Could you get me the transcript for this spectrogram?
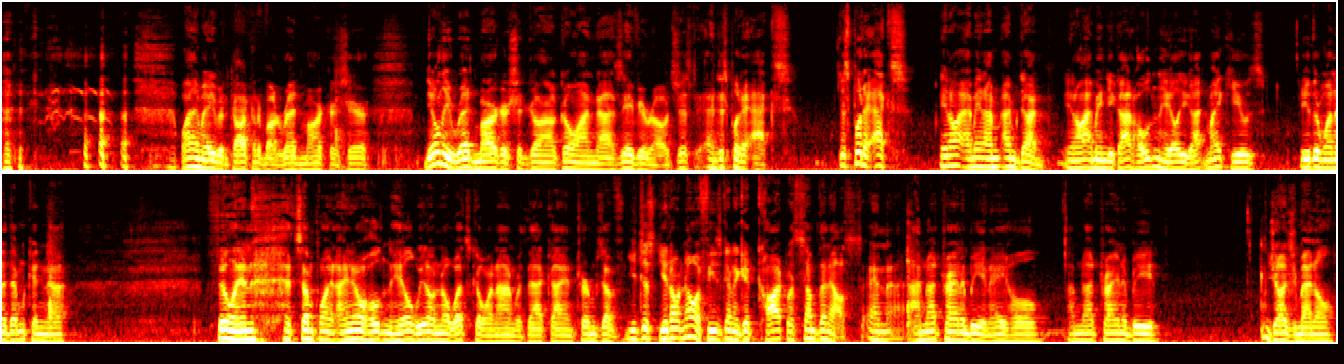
Why am I even talking about red markers here? The only red marker should go, go on uh, Xavier Rhodes, just and just put an X. Just put an X you know, I mean, I'm I'm done. You know, I mean, you got Holton Hill, you got Mike Hughes. Either one of them can uh, fill in at some point. I know Holton Hill. We don't know what's going on with that guy in terms of you just you don't know if he's going to get caught with something else. And I'm not trying to be an a hole. I'm not trying to be judgmental.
